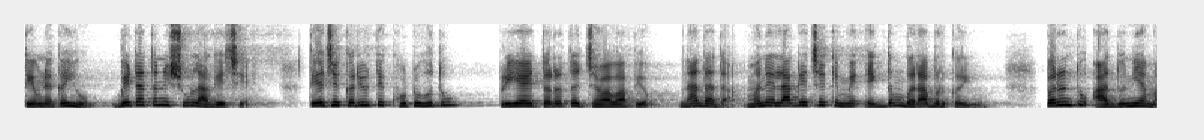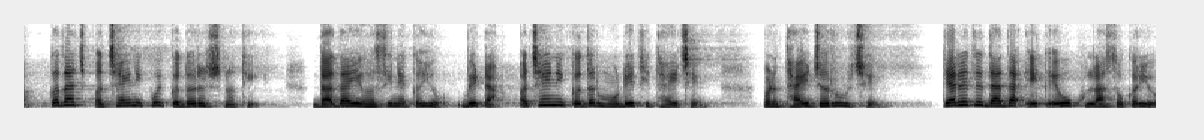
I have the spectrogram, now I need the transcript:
તેમણે કહ્યું, બેટા, તને શું લાગે છે? તે જે કર્યું તે ખોટું હતું? પ્રિયાએ તરત જ જવાબ આપ્યો, ના દાદા, મને લાગે છે કે મેં એકદમ બરાબર કર્યું. પરંતુ આ દુનિયામાં કદાચ અછાઈની કોઈ કદર જ નથી. દાદાએ હસીને કહ્યું, બેટા અછાઈની કદર મોડેથી થાય છે, પણ થાય જરૂર છે. ત્યારે તે દાદા એક એવો ખુલાસો કર્યો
